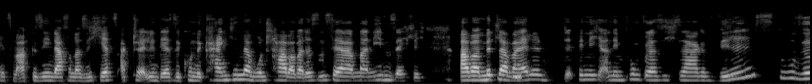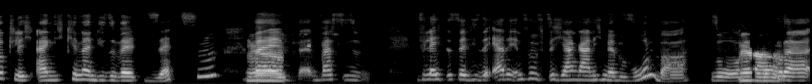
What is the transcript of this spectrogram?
jetzt mal abgesehen davon, dass ich jetzt aktuell in der Sekunde keinen Kinderwunsch habe, aber das ist ja mal nebensächlich. Aber mittlerweile bin ich an dem Punkt, dass ich sage, willst du wirklich eigentlich Kinder in diese Welt setzen? Ja. Weil was, vielleicht ist ja diese Erde in 50 Jahren gar nicht mehr bewohnbar. So. Ja. Oder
